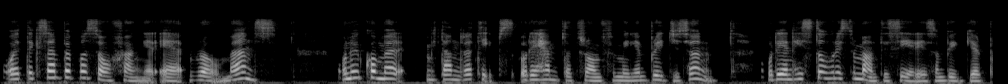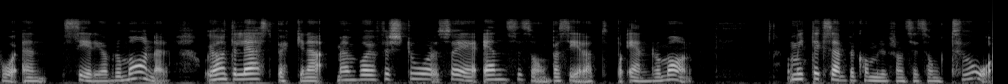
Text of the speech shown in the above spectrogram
Och ett exempel på en sån genre är romance. Och nu kommer mitt andra tips och det är hämtat från familjen Bridgerton. Och det är en historiskt romantisk serie som bygger på en serie av romaner. Och jag har inte läst böckerna men vad jag förstår så är en säsong baserat på en roman. Och mitt exempel kommer nu från säsong två.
